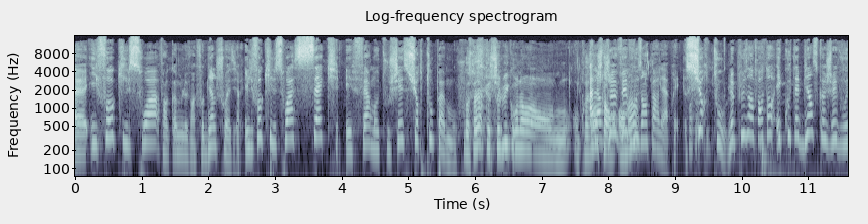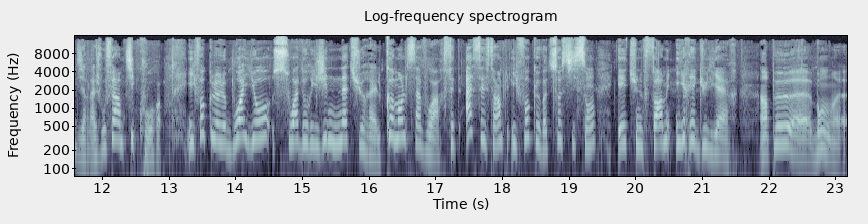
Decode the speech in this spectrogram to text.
Euh, il faut qu'il soit, enfin comme le vin, il faut bien le choisir. Il faut qu'il soit sec et ferme au toucher, surtout pas mou. Bon, C'est-à-dire que celui qu'on a en, en présence Alors, je en vais vous en parler après. Surtout, le plus important, écoutez bien ce que je vais vous dire. Là, je vous fais un petit cours. Il faut que le boyau soit d'origine naturelle. Comment le savoir? C'est assez simple. Il faut que votre saucisson ait une forme irrégulière. Un peu, euh, bon, euh,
